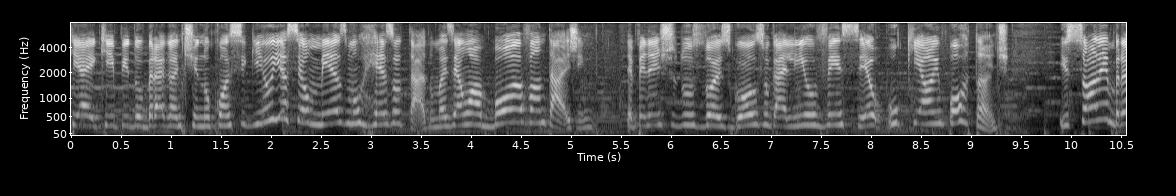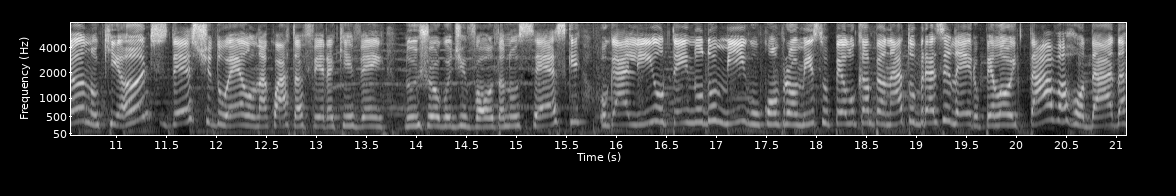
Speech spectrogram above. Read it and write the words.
que a equipe do Bragantino conseguiu, ia ser o mesmo resultado, mas é uma boa vantagem. Dependente dos dois gols, o Galinho venceu, o que é o importante. E só lembrando que antes deste duelo na quarta-feira que vem no jogo de volta no Sesc, o Galinho tem no domingo um compromisso pelo Campeonato Brasileiro, pela oitava rodada,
